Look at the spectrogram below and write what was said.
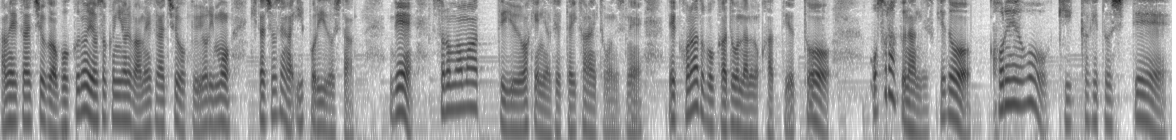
アメリカや中国は僕の予測によればアメリカや中国よりも北朝鮮が一歩リードした。で、そのままっていうわけには絶対いかないと思うんですね。で、この後僕はどうなるのかっていうと、おそらくなんですけど、これをきっかけとして、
